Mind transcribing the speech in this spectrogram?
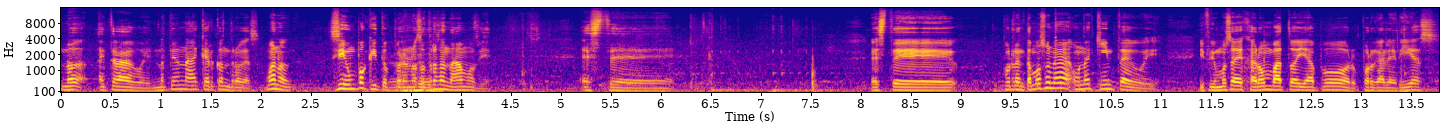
No, ahí te va, güey. No tiene nada que ver con drogas. Bueno, sí, un poquito, pero nosotros andábamos bien. Este. Este. Pues rentamos una, una quinta, güey. Y fuimos a dejar un vato allá por, por galerías,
